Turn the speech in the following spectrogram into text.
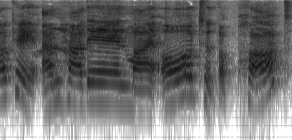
Okay, I'm adding my oil to the pot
